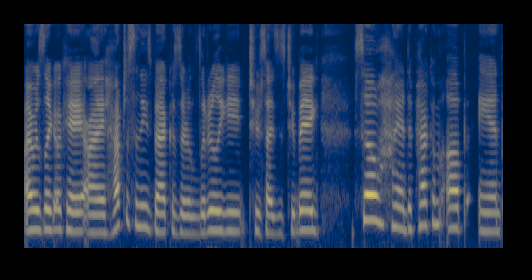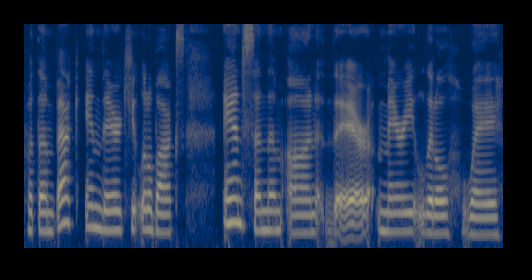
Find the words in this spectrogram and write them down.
I was like, okay, I have to send these back because they're literally two sizes too big. So I had to pack them up and put them back in their cute little box and send them on their merry little way,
